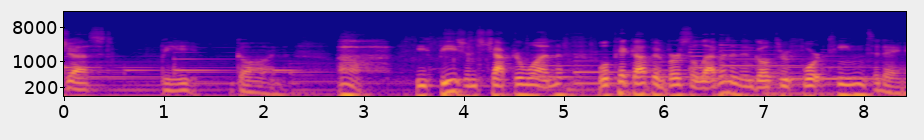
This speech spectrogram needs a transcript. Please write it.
just be gone. Ah, Ephesians chapter 1, we'll pick up in verse 11 and then go through 14 today.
